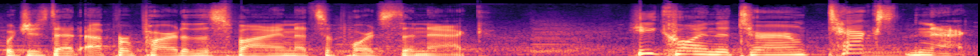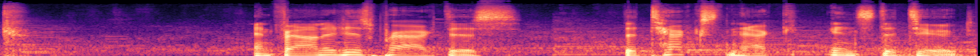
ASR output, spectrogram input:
which is that upper part of the spine that supports the neck. He coined the term text neck and founded his practice, the Text Neck Institute.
